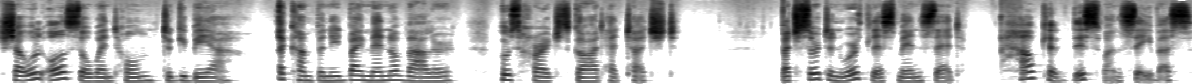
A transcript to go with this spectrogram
Shaul also went home to Gibeah accompanied by men of valor whose hearts God had touched. But certain worthless men said, How could this one save us?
